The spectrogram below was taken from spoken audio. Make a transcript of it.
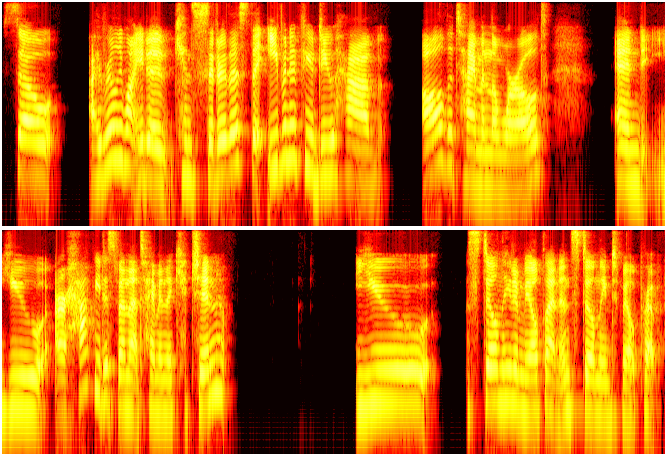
So I really want you to consider this that even if you do have all the time in the world and you are happy to spend that time in the kitchen, you still need a meal plan and still need to meal prep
